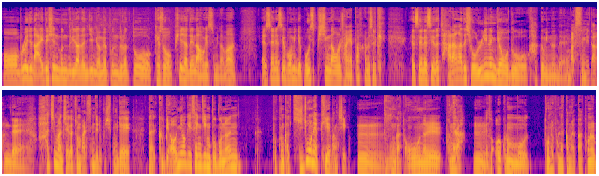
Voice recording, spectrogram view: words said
어 물론 이제 나이 드신 분들이라든지 몇몇 분들은 또 계속 피해자들이 나오겠습니다만 SNS에 보면 이제 보이스피싱 나 오늘 당했다 하면서 이렇게 SNS에다 자랑하듯이 올리는 경우도 가끔 있는데. 맞습니다. 네. 하지만 제가 좀 말씀드리고 싶은 게, 그러니까 그 면역이 생긴 부분은 보통 그 기존의 피해 방식. 음. 누군가 돈을 보내라. 음. 그래서 어 그럼 뭐 돈을 보낼까 말까 돈을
